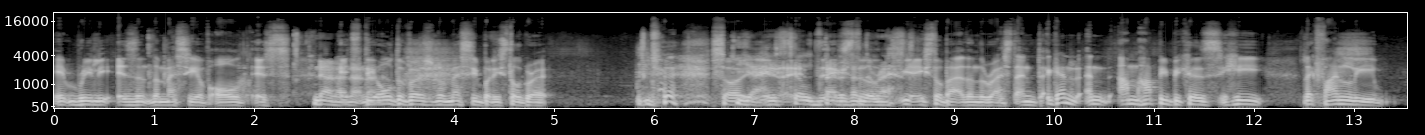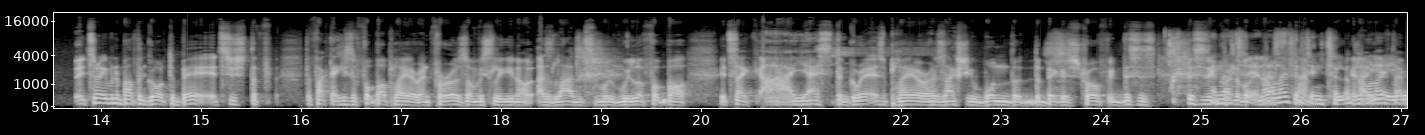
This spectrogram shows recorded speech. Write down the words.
it really isn't the Messi of old. It's No, no, it's the no, no. Older version of Messi, but he's still great. so Yeah, he's still better he's than the rest. Yeah, he's still better than the rest. And again, and I'm happy because he, like, finally. It's not even about the goat debate. It's just the the fact that he's a football player, and for us, obviously, you know, as lads, we, we love football. It's like, ah, yes, the greatest player has actually won the, the biggest trophy. This is this is And incredible in our lifetime. the thing to look in at. Yeah, lifetime, you're you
